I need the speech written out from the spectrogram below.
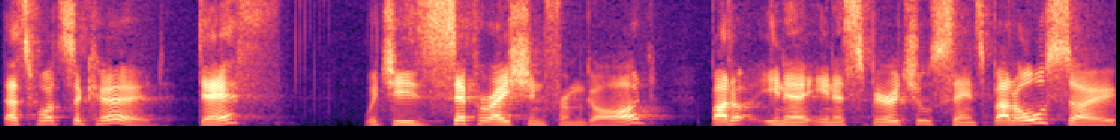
That's what's occurred. Death, which is separation from God, but in a, in a spiritual sense, but also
